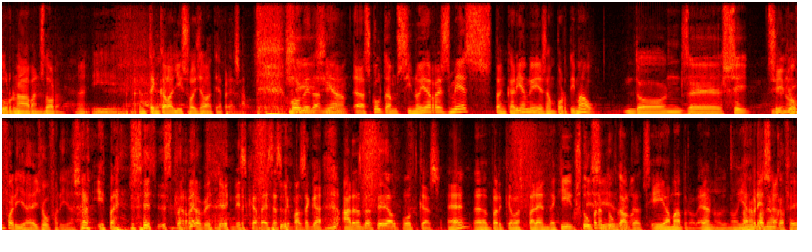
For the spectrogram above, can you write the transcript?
tornar abans d'hora. Eh? I entenc que la lliçó ja la té apresa. Sí, molt bé, Damià. Sí. Escolta'm, si no hi ha res més, tancaríem línies en Portimau. Doncs eh, sí, Sí, no? Jo ho faria, eh? Jo ho faria, sí. I per... és que res, bé. més que res, és que passa que ara has de fer el podcast, eh? eh perquè l'esperem d'aquí. Tu pren sí, un calma. Sí, home, però a veure, no, no hi ha Anem pressa. Un cafè.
